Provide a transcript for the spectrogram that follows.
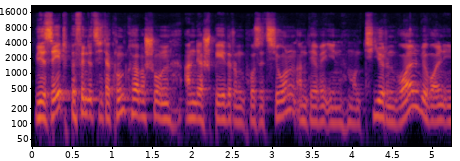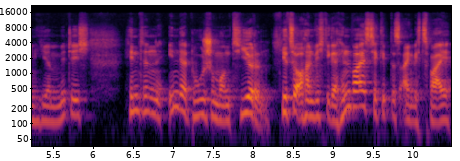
Wie ihr seht, befindet sich der Grundkörper schon an der späteren Position, an der wir ihn montieren wollen. Wir wollen ihn hier mittig hinten in der Dusche montieren. Hierzu auch ein wichtiger Hinweis. Hier gibt es eigentlich zwei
